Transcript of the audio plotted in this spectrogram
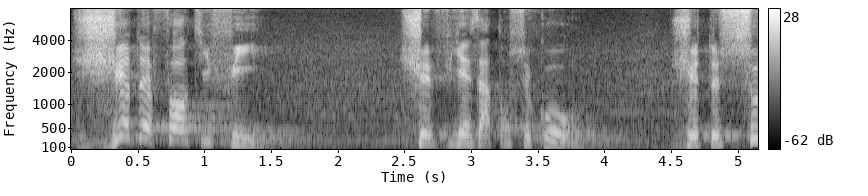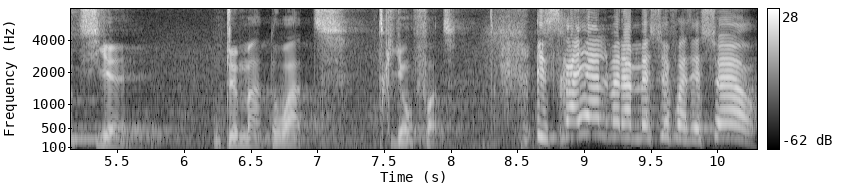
je te fortifie, je viens à ton secours, je te soutiens de ma droite triomphante. Israël, mesdames, messieurs, frères et sœurs,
